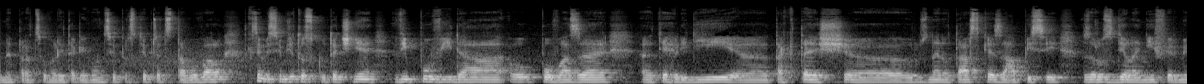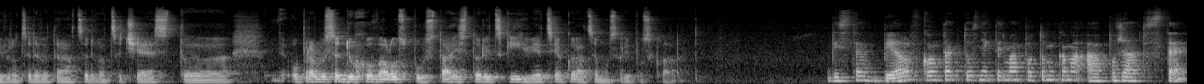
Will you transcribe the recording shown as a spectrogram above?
nepracovali tak, jak on si prostě představoval, tak si myslím, že to skutečně vypovídá o povaze eh, těch lidí, eh, taktéž různé notářské zápisy z rozdělení firmy v roce 1926. Opravdu se dochovalo spousta historických věcí, akorát se museli poskládat. Vy jste byl v kontaktu s některýma potomkama a pořád jste?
